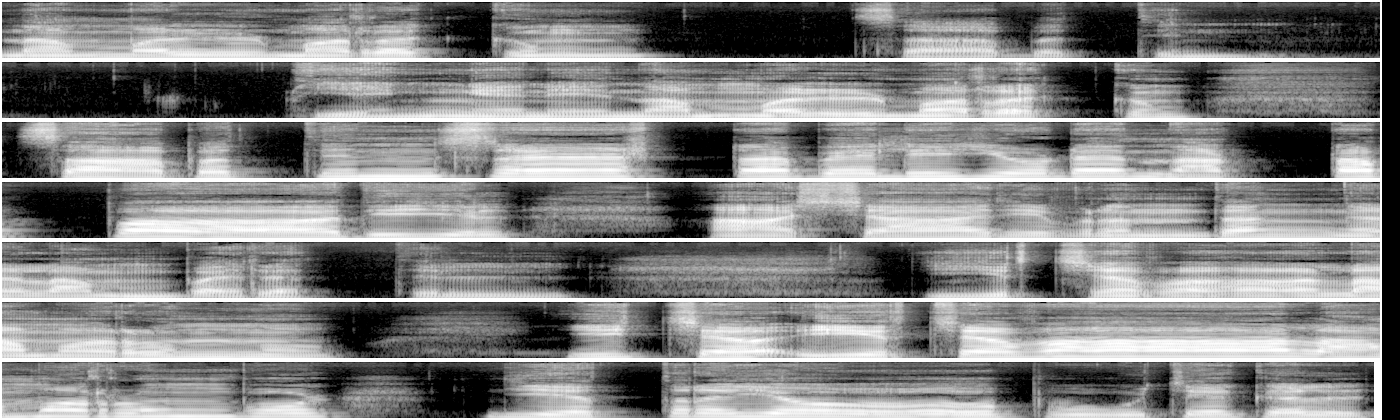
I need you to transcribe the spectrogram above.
നമ്മൾ മറക്കും? സാപത്തിൻ എങ്ങനെ നമ്മൾ മറക്കും? സാപത്തിൻ ശ്രേഷ്ഠ ബലിയുടെ നട്ടപ്പാതിയിൽ ആശാരി വൃന്ദങ്ങളമ്പരത്തിൽ ഈർച്ചവാളമറുന്നു ഈച്ച ഈർച്ചവാളമറുമ്പോൾ എത്രയോ പൂജകൾ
